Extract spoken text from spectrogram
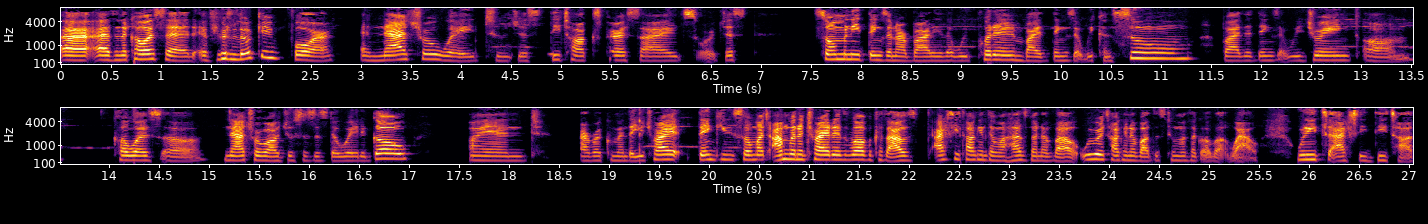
uh, as Nicole said, if you're looking for a natural way to just detox parasites or just so many things in our body that we put in by things that we consume, by the things that we drink, um, Coewa's uh, natural raw juices is the way to go. And I recommend that you try it. Thank you so much. I'm gonna try it as well because I was actually talking to my husband about. We were talking about this two months ago about wow, we need to actually detox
